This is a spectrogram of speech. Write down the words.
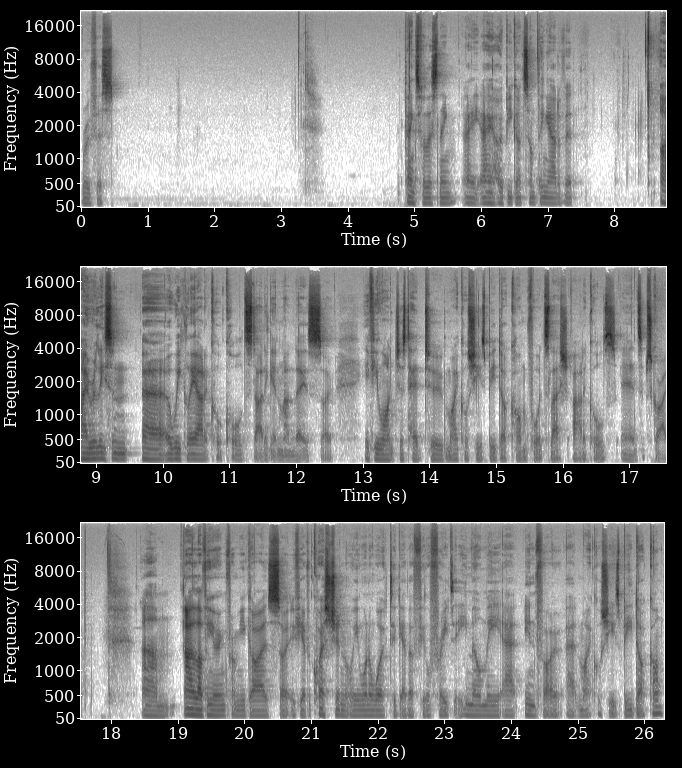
Rufus. Thanks for listening. I, I hope you got something out of it. I release an, uh, a weekly article called Start Again Mondays. So if you want, just head to michaelsheasby.com forward slash articles and subscribe. Um, I love hearing from you guys. So if you have a question or you want to work together, feel free to email me at info at michaelsheasby.com.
